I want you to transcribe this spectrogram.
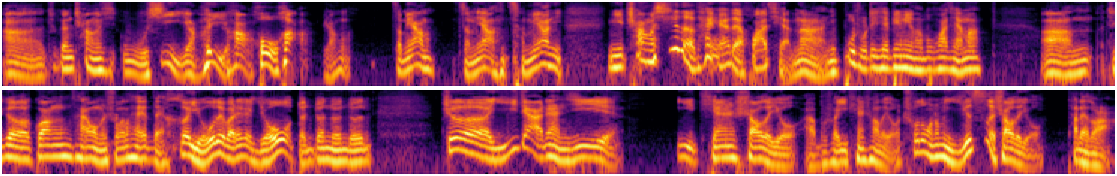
啊，就跟唱武戏一样，嘿哈吼哈，然后怎么样呢？怎么样？怎么样？你你唱戏的他也得花钱呐，你部署这些兵力他不花钱吗？啊，这个刚才我们说他也得喝油对吧？这个油吨吨吨吨，这一架战机一天烧的油啊，不说一天烧的油，出动这么一次烧的油，他得多少？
